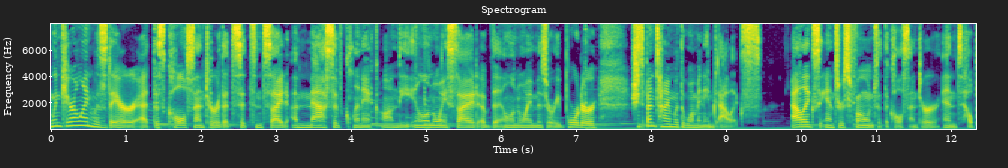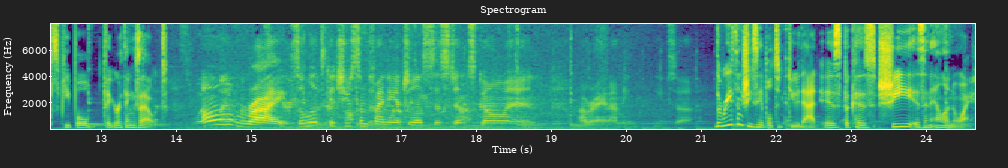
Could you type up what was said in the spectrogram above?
When Caroline was there at this call center that sits inside a massive clinic on the Illinois side of the Illinois Missouri border, she spent time with a woman named Alex. Alex answers phones at the call center and helps people figure things out. All right, so let's get you some financial assistance going. All right, the reason she's able to do that is because she is in Illinois,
